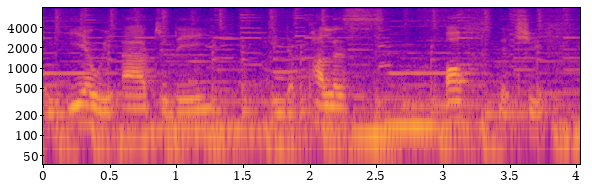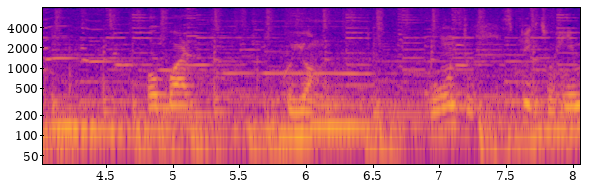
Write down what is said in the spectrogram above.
and here we are today in the palace of the chief, Obar Kuyong. We want to speak to him,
